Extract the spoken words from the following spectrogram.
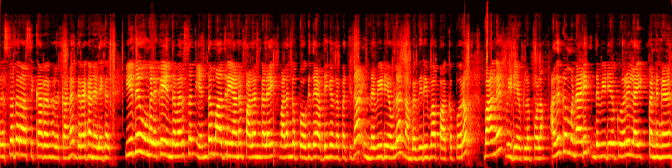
ரிஷபராசிக்காரர்களுக்கான கிரக நிலைகள். இது உங்களுக்கு இந்த வருஷம் எந்த மாதிரியான பலன்களை வழங்கப் போகுது அப்படிங்கிறத பற்றி தான் இந்த வீடியோவில் நம்ம விரிவாக பார்க்க போகிறோம் வாங்க வீடியோக்குள்ளே போகலாம் அதுக்கு முன்னாடி இந்த வீடியோவுக்கு ஒரு லைக் பண்ணுங்கள்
